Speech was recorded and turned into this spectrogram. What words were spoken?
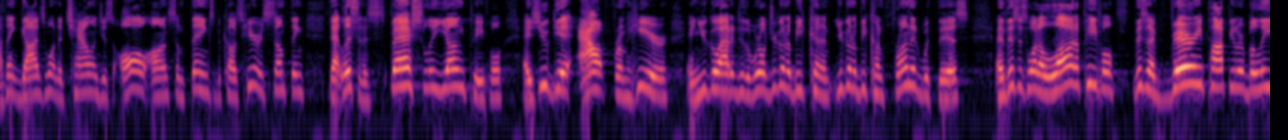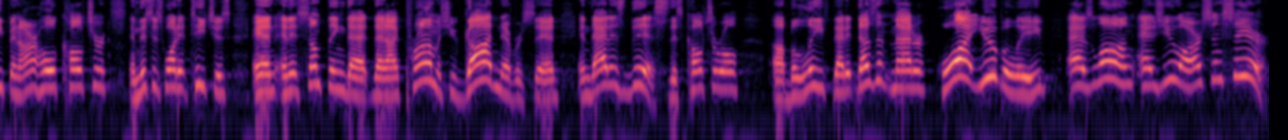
I think God's wanting to challenge us all on some things because here is something that, listen, especially young people, as you get out from here and you go out into the world, you're going to be con- you're going to be confronted with this. And this is what a lot of people, this is a very popular belief in our whole culture, and this is what it teaches. And, and it's something that, that I promise you God never said, and that is this this cultural uh, belief that it doesn't matter what you believe as long as you are sincere.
